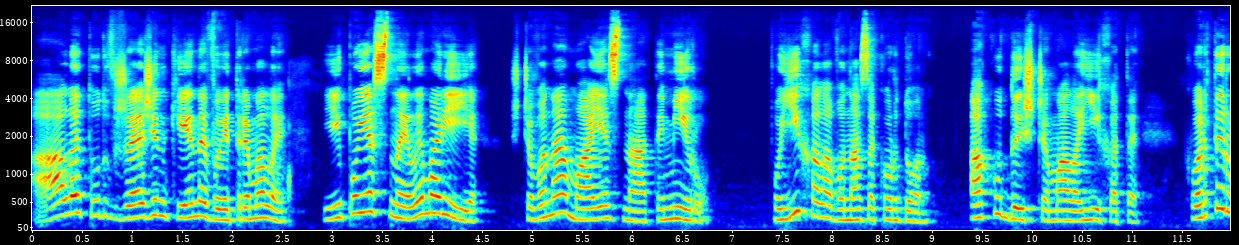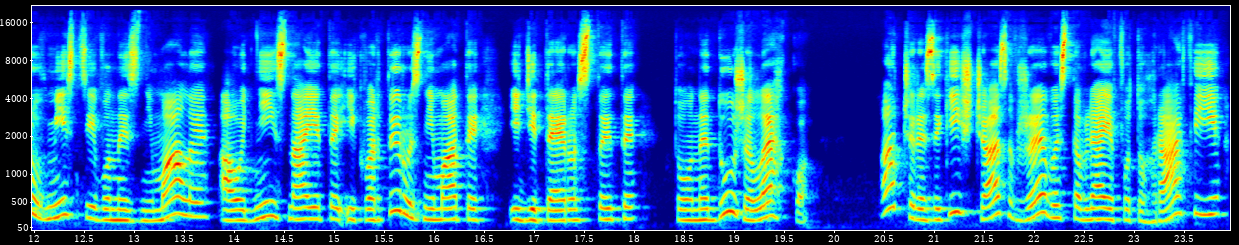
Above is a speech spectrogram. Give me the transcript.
Але тут вже жінки не витримали і пояснили Марії, що вона має знати міру. Поїхала вона за кордон. А куди ще мала їхати? Квартиру в місті вони знімали, а одній, знаєте, і квартиру знімати, і дітей ростити то не дуже легко. А через якийсь час вже виставляє фотографії,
